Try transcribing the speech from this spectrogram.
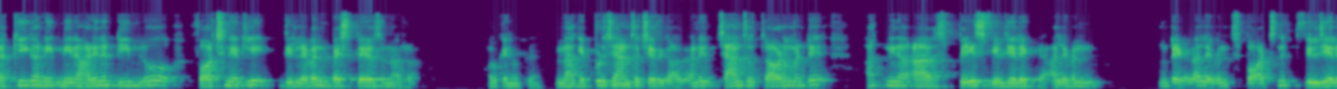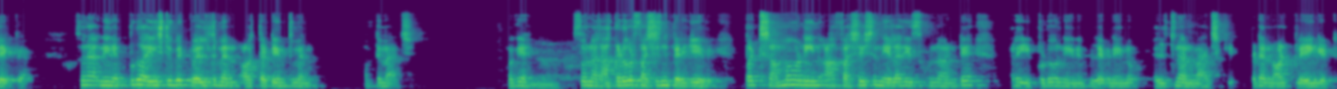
లక్కీగా నేను ఆడిన టీమ్లో fortunately the eleven best players ఉన్నారు ఓకే నాకు ఎప్పుడు ఛాన్స్ వచ్చేది కాదు. అంటే ఛాన్స్ రావడం అంటే నేను ఆ స్పేస్ ఫిల్ చేయలేకపోయా. ఆ లెవెన్ ఉంటాయి కదా లెవెన్ స్పాట్స్ని ఫిల్ చేయలేకపోయా. సో నేను ఎప్పుడు I to be twelfth men or thirteenth men of the match okay so నాకు అక్కడ కూడా ఫస్ట్ పెరిగేది. బట్ సమ్మ నేను ఆ ఫస్ట్ ఎలా తీసుకున్నా అంటే అరే ఇప్పుడు నేను నేను వెళ్తున్నాను మ్యాచ్కి but I not playing it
